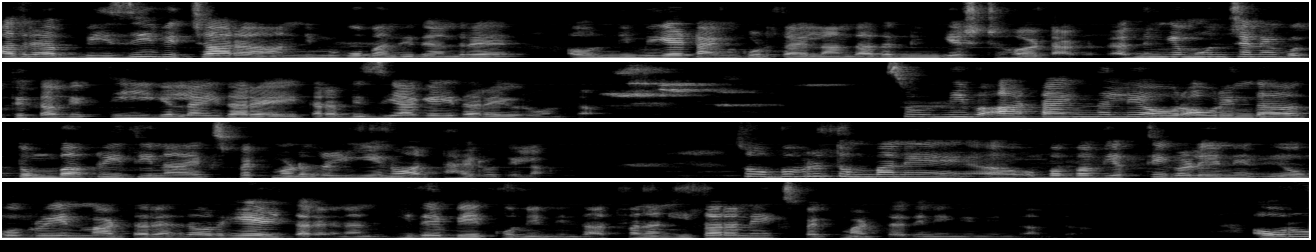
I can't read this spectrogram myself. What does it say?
ಆದ್ರೆ ಆ ಬ್ಯುಸಿ ವಿಚಾರ ನಿಮಗೂ ಬಂದಿದೆ. ಅಂದ್ರೆ ಅವ್ರು ನಿಮಗೆ ಟೈಮ್ ಕೊಡ್ತಾ ಇಲ್ಲ ಅದ್ರ ನಿಮ್ಗೆ ಎಷ್ಟು ಹರ್ಟ್ ಆಗುತ್ತೆ? ಅದು ನಿಮ್ಗೆ ಮುಂಚೆನೆ ಗೊತ್ತಿತ್ತು ಆ ವ್ಯಕ್ತಿ ಹೀಗೆಲ್ಲ ಇದ್ದಾರೆ ಈ ತರ ಬ್ಯುಸಿಯಾಗೇ ಇದ್ದಾರೆ ಇವರು ಅಂತ. ಸೊ ನೀವು ಆ ಟೈಮ್ನಲ್ಲಿ ಅವ್ರ, ಅವರಿಂದ ತುಂಬಾ ಪ್ರೀತಿನ ಎಕ್ಸ್ಪೆಕ್ಟ್ ಮಾಡೋದ್ರಲ್ಲಿ ಏನೂ ಅರ್ಥ ಇರೋದಿಲ್ಲ. ಸೊ ಒಬ್ಬೊಬ್ರು ತುಂಬಾನೇ ಒಬ್ಬೊಬ್ಬ ವ್ಯಕ್ತಿಗಳು ಏನೇ, ಒಬ್ಬೊಬ್ರು ಏನ್ ಮಾಡ್ತಾರೆ ಅಂದ್ರೆ ಅವ್ರು ಹೇಳ್ತಾರೆ, ನಾನು ಇದೇ ಬೇಕು ನಿನ್ನಿಂದ ಅಥವಾ ನಾನು ಈ ತರನೇ ಎಕ್ಸ್ಪೆಕ್ಟ್ ಮಾಡ್ತಾ ಇದ್ದೀನಿ ನಿನ್ನಿಂದ ಅಂತ. ಅವರು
